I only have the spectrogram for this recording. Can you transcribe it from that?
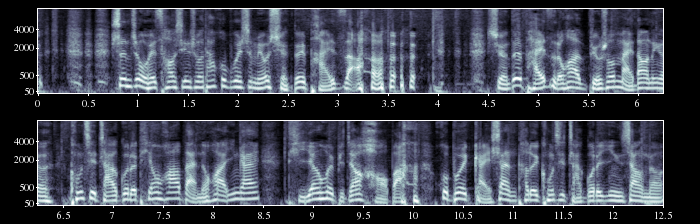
甚至我会操心说，他会不会是没有选对牌子啊？选对牌子的话，比如说买到那个空气炸锅的天花板的话，应该体验会比较好吧？会不会改善他对空气炸锅的印象呢？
